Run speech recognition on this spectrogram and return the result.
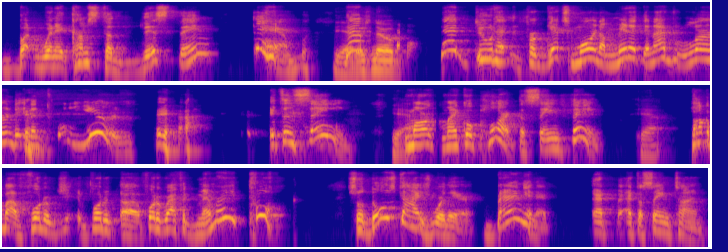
But when it comes to this thing, damn, yeah, that- there's no. that dude forgets more in a minute than I've learned in 20 years. Yeah, It's insane. yeah, Mark Michael Clark, the same thing. yeah. Talk about photo, photo uh, photographic memory. Phew. So those guys were there banging it at, at the same time.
